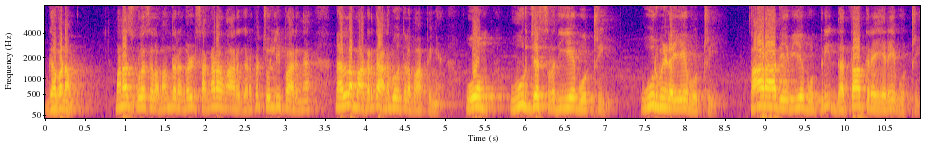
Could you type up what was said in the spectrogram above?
கவனம். மனசுக்குள்ளே சில மந்திரங்கள் சங்கடமாக இருக்கிறப்ப சொல்லி பாருங்கள் நல்ல மாற்றத்தை அனுபவத்தில் பார்ப்பீங்க ஓம் ஊர்ஜஸ்வதியே போற்றி. ஊர்மிளையே போற்றி. தாராதேவியே போற்றி. தத்தாத்திரேயரே போற்றி.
